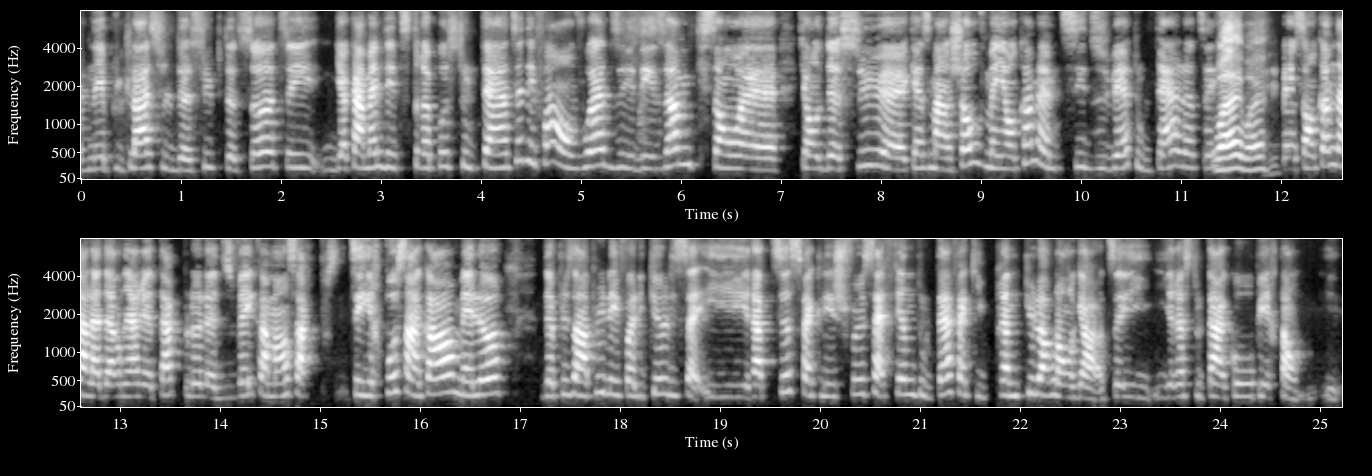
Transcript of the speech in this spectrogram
venir plus clair sur le dessus, puis tout ça, tu sais, il y a quand même des petites repousses tout le temps. Tu sais, des fois, on voit des, des hommes qui sont, euh, qui ont le dessus euh, quasiment chauve, mais ils ont comme un petit duvet tout le temps, là, tu sais. Ouais, ouais. Ben, ils sont comme dans la dernière étape, là, le duvet commence à repousser. Tu sais, il repousse encore, mais là, de plus en plus, les follicules, ils, rapetissent, fait que les cheveux s'affinent tout le temps, fait qu'ils prennent plus leur longueur. Tu sais, ils, ils restent tout le temps à court, puis ils retombent. Ils-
